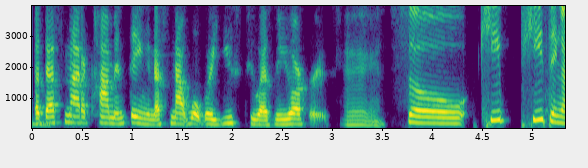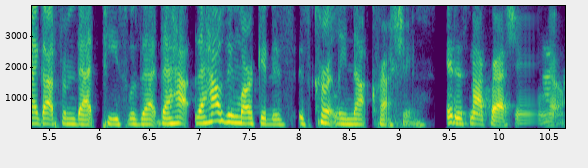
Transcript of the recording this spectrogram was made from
but that's not a common thing. And that's not what we're used to as New Yorkers. Okay. So key key thing I got from that piece was that the ho- the housing market is is currently not crashing. It is not crashing. No.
